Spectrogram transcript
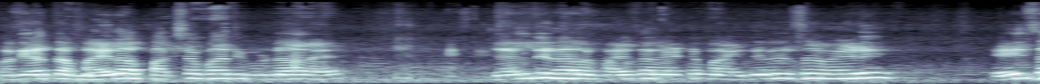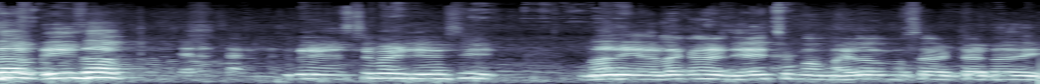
కొద్దిగా మహిళా పక్షపాతికి ఉండాలి. జల్దీ నాలుగు పైసలు పెట్టి మా ఇంజనీర్స్ వేడి. ఏ సార్ డీ సార్? ఎస్టిమేట్ చేసి మరి ఎలక చేసి మా మహిళలు కూర్చోబెట్టేది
